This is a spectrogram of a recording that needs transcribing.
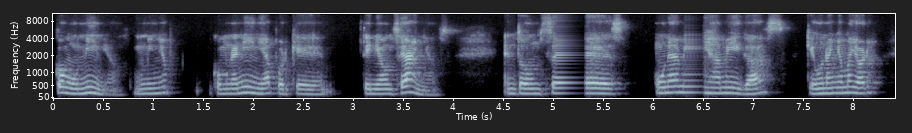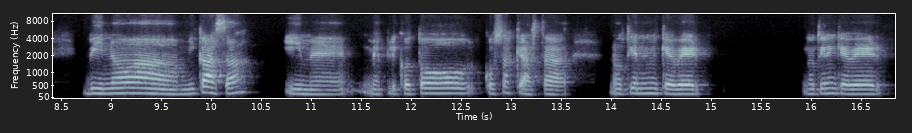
como un niño, un niño como una niña porque tenía 11 años. Entonces, una de mis amigas, que es un año mayor, vino a mi casa y me, me explicó todo, cosas que hasta no tienen que ver, no tienen que ver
